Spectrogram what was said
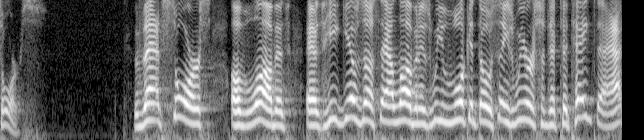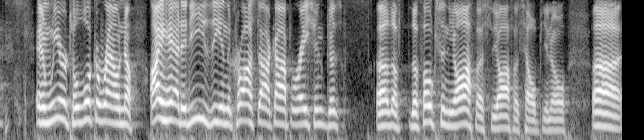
source. That source of love, as, as he gives us that love, and as we look at those things, we are to, to take that and we are to look around. Now, I had it easy in the cross dock operation because uh, the, the folks in the office, the office help, you know, uh,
